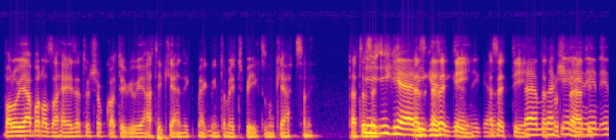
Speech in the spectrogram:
valójában az a helyzet, hogy sokkal több jó játék jelenik meg, mint amit végig tudunk játszani. Tehát ez egy, igen, ez, igen, ez egy igen, tény. Igen. Ez egy tény. De most én, én, én, én,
